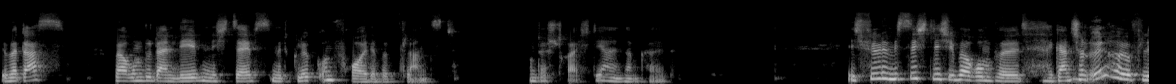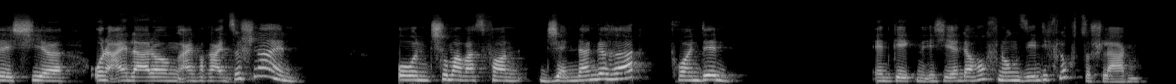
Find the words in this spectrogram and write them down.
Über das, warum du dein Leben nicht selbst mit Glück und Freude bepflanzt. Unterstreicht die Einsamkeit. Ich fühle mich sichtlich überrumpelt. Ganz schön unhöflich, hier ohne Einladung einfach reinzuschneiden. Und schon mal was von Gendern gehört? Freundin, entgegne ich ihr in der Hoffnung, sie in die Flucht zu schlagen.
